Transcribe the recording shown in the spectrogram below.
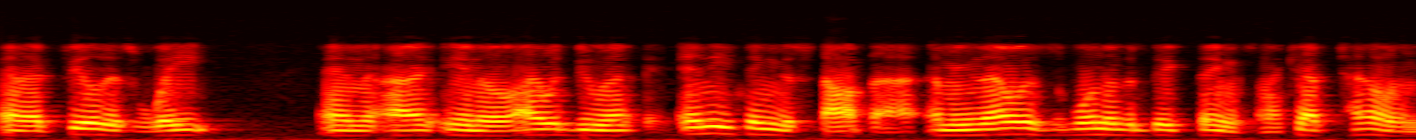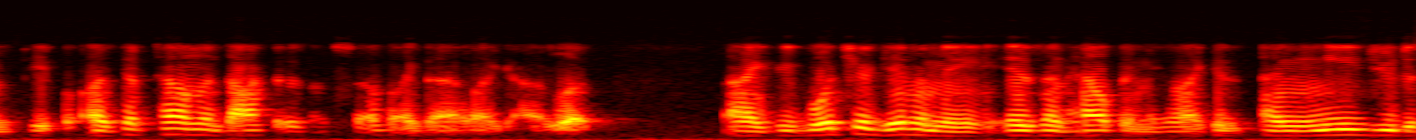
and I'd feel this weight and I, you know, I would do anything to stop that. I mean, that was one of the big things. and I kept telling people, I kept telling the doctors and stuff like that, like, look, like what you're giving me isn't helping me. Like, I need you to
